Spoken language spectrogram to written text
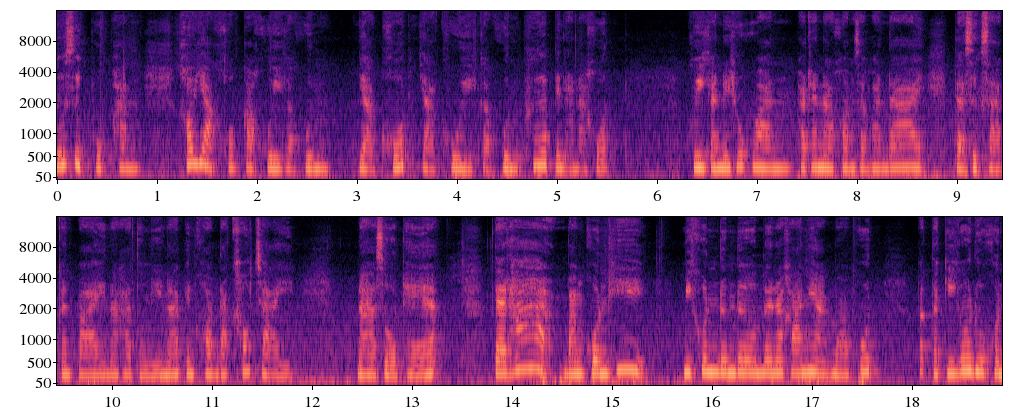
รู้สึกผูกพัน เขาอยากคบกับคุยกับคุณ อยากคบ อยากคุยกับคุณเพื่อเป็นอนาคต คุยกันในทุกวันพัฒนาความสัมพันธ์ได้ แต่ศึกษากันไปนะคะ ตรงนี้นะเป็นความรักเข้าใจนะคะโสดแท้ แต่ถ้าบางคนที่ มีคนเดิมๆเลยนะคะ เนี่ยหมอพูดตะกี้ก็ดูคน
